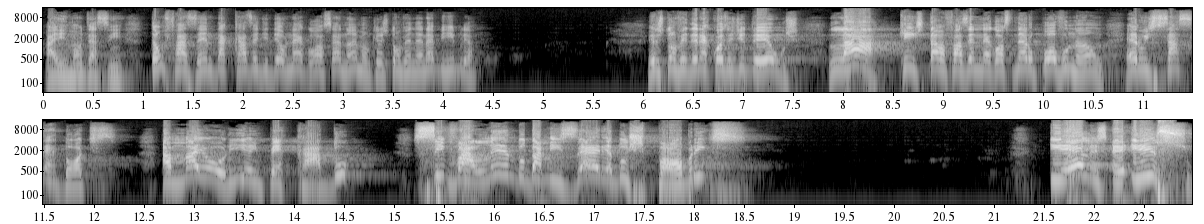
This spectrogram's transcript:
Aí o irmão diz assim: estão fazendo da casa de Deus negócio. É não, irmão, que eles estão vendendo é Bíblia. Eles estão vendendo a coisa de Deus. Lá, quem estava fazendo negócio não era o povo, não, eram os sacerdotes. A maioria em pecado, se valendo da miséria dos pobres. E eles, é isso.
